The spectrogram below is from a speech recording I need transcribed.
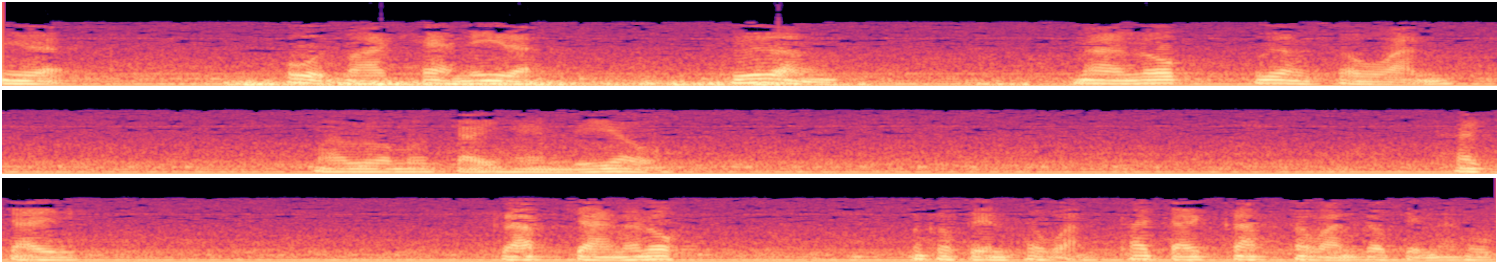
นี่แหละ พูดมาแค่นี้แหละ เรื่อง นรกเรื่องสวรรค์ มารวมใจแห่งเดียว ถ้าใจกลับจากนรก มันก็เป็นสวรรค์ ถ้าใจกลับสวรรค์ก็เป็นนรก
